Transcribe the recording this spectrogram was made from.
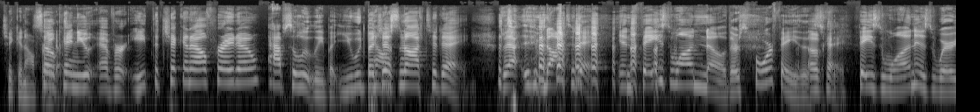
chicken alfredo. So can you ever eat the chicken Alfredo? Absolutely, but you would But count- just not today. that, not today. In phase one, no. There's four phases. Okay. Phase one is where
